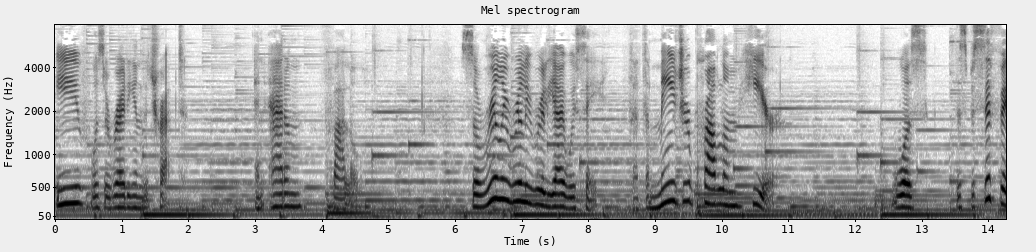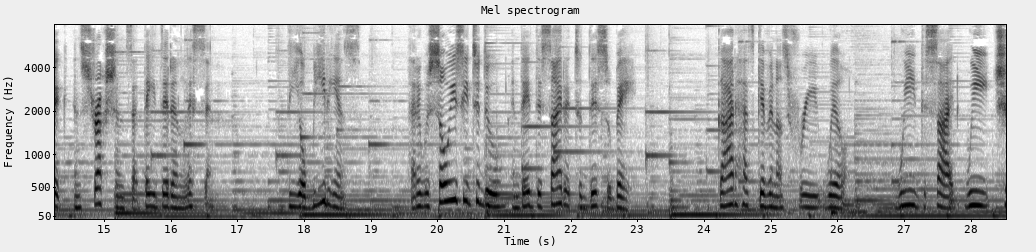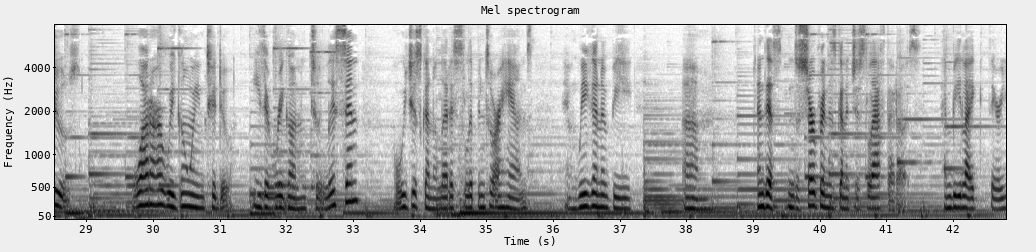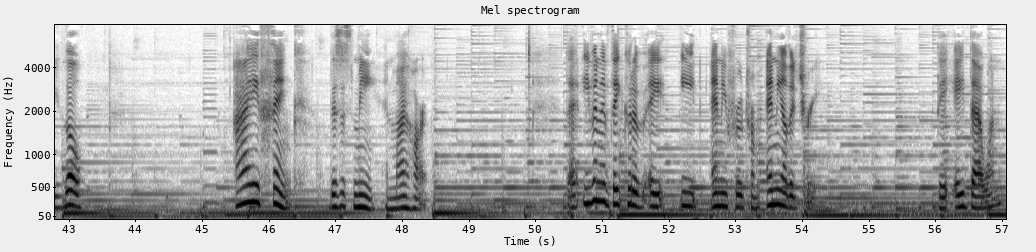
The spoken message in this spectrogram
Eve was already in the trap, and Adam followed. So, really, really, really, I would say that the major problem here was the specific instructions that they didn't listen, the obedience that it was so easy to do, and they decided to disobey. God has given us free will we decide, we choose. What are we going to do? Either we're going to listen or we're just going to let it slip into our hands and we're to be, um, and this, and the serpent is to just laugh at us and be like, there you go. I think this is me and my heart that even if they could have ate eat any fruit from any other tree they ate that one.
